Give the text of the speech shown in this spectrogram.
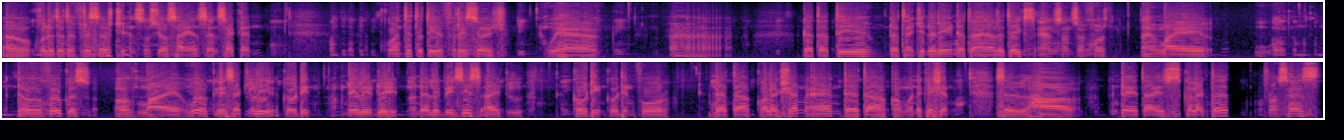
uh, qualitative research and social science, and second, quantitative research. We have uh, data team, data engineering, data analytics, and so on and so forth. And my the focus of my work is actually coding on daily on daily basis. I do coding, coding for data collection and data communication. So how data is collected, processed,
